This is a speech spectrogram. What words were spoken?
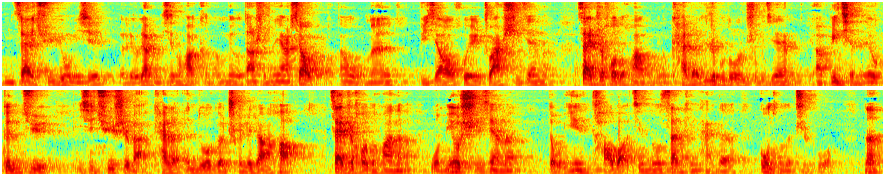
你再去用一些流量明星的话，可能没有当时那样效果但。我们比较会抓时间嘛。再之后的话，我们又开了日不多的直播间啊，并且呢，又根据一些趋势吧，开了 N 多个垂类账号。再之后的话呢，我们又实现了抖音、淘宝、京东三平台的共同的直播。那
